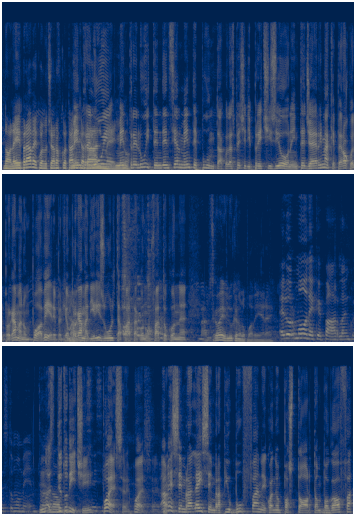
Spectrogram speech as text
No, lei E- è brava e quando c'è Rocco Tanica Mentre lui, meglio. mentre lui tendenzialmente punta a quella specie di precisione integerrima che però quel programma non può avere perché è un No. programma di risulta fatta con un fatto con Ma secondo me è lui che non lo può avere. È l'ormone che parla in questo momento. No, eh. tu dici? Sì, sì. Può essere, può essere. A me sembra, lei sembra più buffa ne- quando è un po' storta, un po' goffa,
